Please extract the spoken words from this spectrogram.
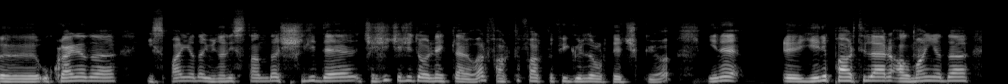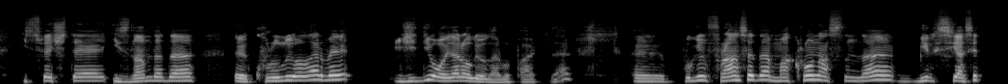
e, Ukrayna'da, İspanya'da, Yunanistan'da, Şili'de çeşit çeşit örnekler var. Farklı farklı figürler ortaya çıkıyor. Yine e, yeni partiler Almanya'da, İsveç'te, İzlanda'da e, kuruluyorlar ve ciddi oylar alıyorlar bu partiler. E, bugün Fransa'da Macron aslında bir siyaset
